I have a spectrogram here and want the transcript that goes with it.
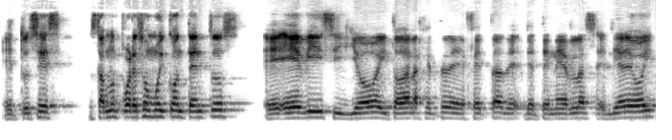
Entonces, estamos por eso muy contentos, eh, Evis y yo y toda la gente de FETA, de, tenerlas el día de hoy.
